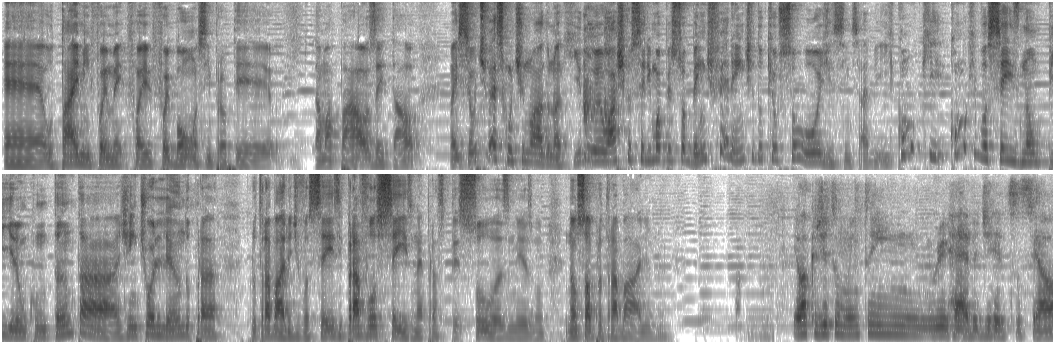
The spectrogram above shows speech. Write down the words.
é, o timing foi, foi, foi bom, assim, pra eu ter dar uma pausa e tal. Mas se eu tivesse continuado naquilo, eu acho que eu seria uma pessoa bem diferente do que eu sou hoje, assim, sabe? E como que, como que vocês não piram com tanta gente olhando para pro trabalho de vocês e para vocês, né? Para as pessoas mesmo, não só pro trabalho, né? Eu acredito muito em rehab de rede social.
